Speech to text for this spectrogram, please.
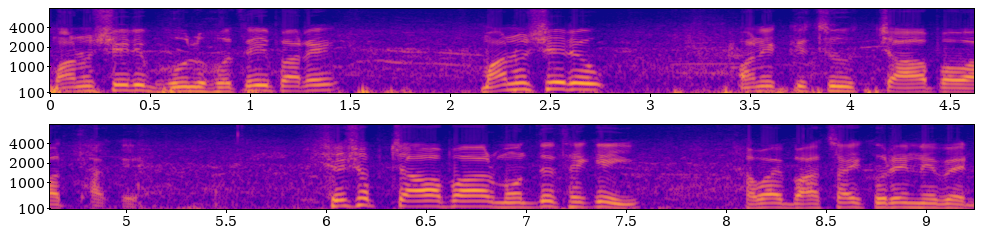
মানুষেরই ভুল হতেই পারে, মানুষেরও অনেক কিছু চাওয়া পাওয়ার থাকে। সেসব চাওয়া পাওয়ার মধ্যে থেকেই সবাই বাছাই করে নেবেন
